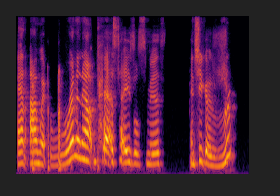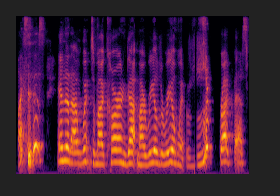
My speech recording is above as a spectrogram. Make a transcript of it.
And I went running out past Hazel Smith, and she goes zoop, like this. And then I went to my car and got my reel to reel, went zoop, right past,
